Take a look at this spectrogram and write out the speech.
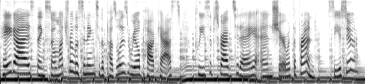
Hey guys, thanks so much for listening to the Puzzle is Real podcast. Please subscribe today and share with a friend. See you soon.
